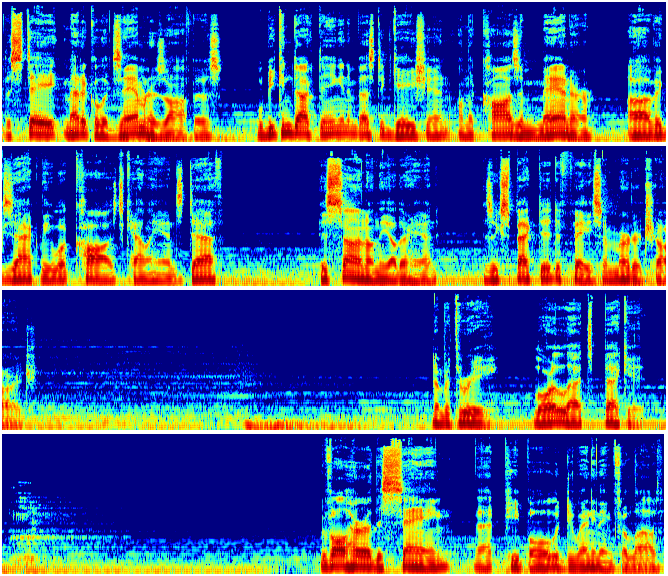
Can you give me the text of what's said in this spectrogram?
the state medical examiner's office will be conducting an investigation on the cause and manner of exactly what caused Callahan's death his son, on the other hand, is expected to face a murder charge. Number 3. Laura Letts-Beckett. We've all heard the saying that people would do anything for love.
